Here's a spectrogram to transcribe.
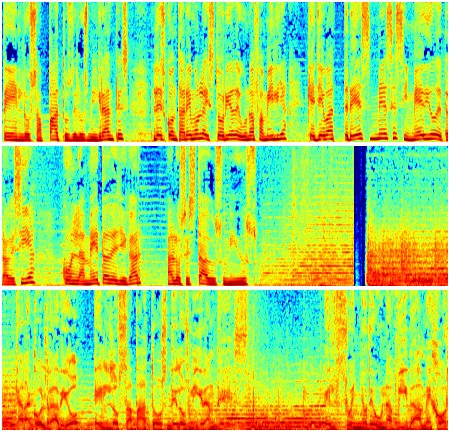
de En los zapatos de los migrantes, les contaremos la historia de una familia que lleva tres meses y medio de travesía con la meta de llegar a los Estados Unidos. Caracol Radio, En los zapatos de los migrantes el sueño de una vida mejor.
